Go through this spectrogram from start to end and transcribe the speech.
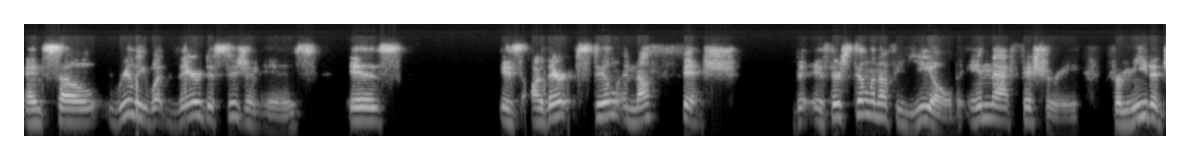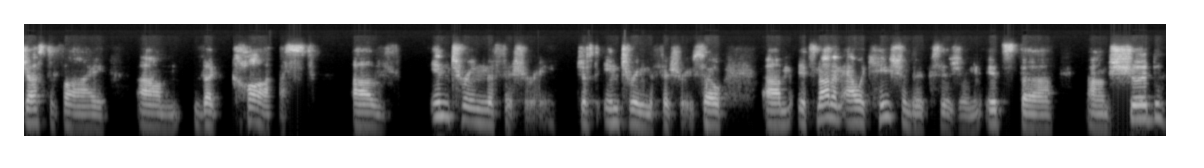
And so really what their decision is, is, is are there still enough fish? Is there still enough yield in that fishery for me to justify um, the cost of entering the fishery, just entering the fishery. So um, it's not an allocation decision, it's the um, should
